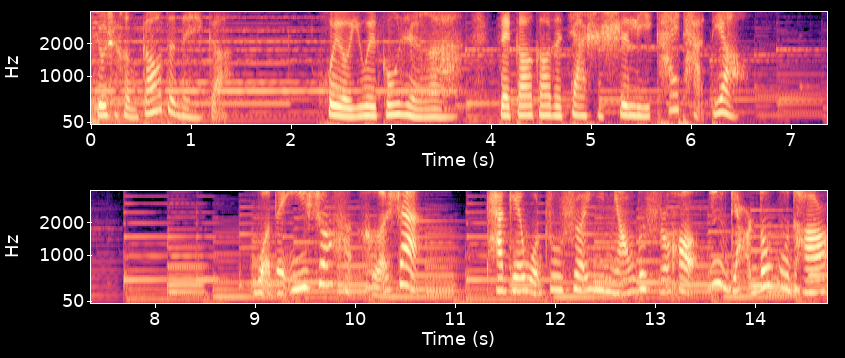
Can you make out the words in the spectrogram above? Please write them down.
就是很高的那个。会有一位工人啊，在高高的驾驶室里开塔吊。我的医生很和善。他给我注射疫苗的时候一点都不疼。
